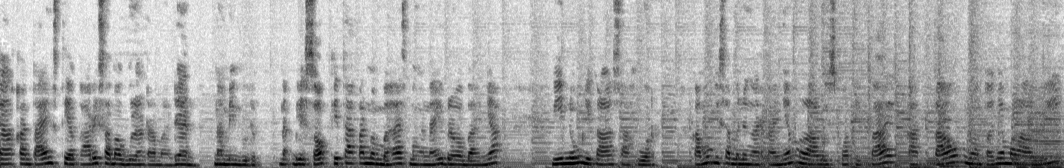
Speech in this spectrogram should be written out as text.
yang akan tayang setiap hari sama bulan Ramadan. Nah, minggu nah, besok kita akan membahas mengenai berapa banyak minum di kala sahur. Kamu bisa mendengarkannya melalui Spotify atau menontonnya melalui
